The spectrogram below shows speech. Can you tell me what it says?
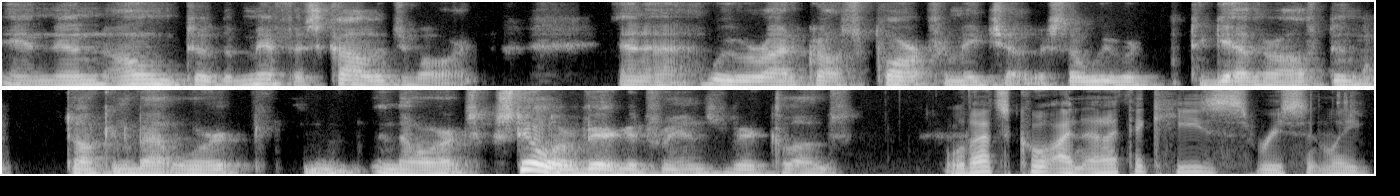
and then on to the Memphis College of Art, and uh, we were right across the park from each other, so we were together often talking about work in the arts. Still are very good friends, very close. Well, that's cool, and, and I think he's recently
